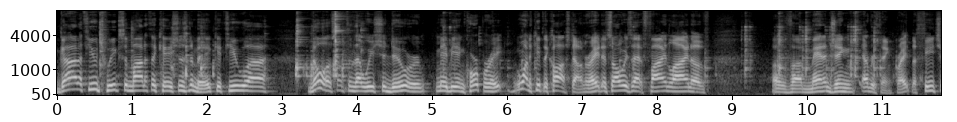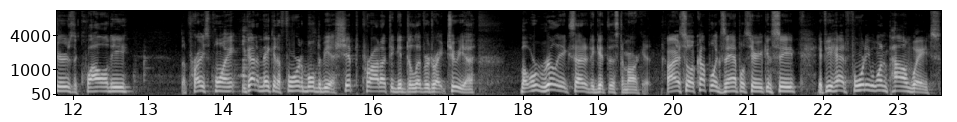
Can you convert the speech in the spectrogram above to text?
Got a few tweaks and modifications to make. If you uh, know of something that we should do or maybe incorporate, we want to keep the cost down, right? It's always that fine line of, of uh, managing everything, right? The features, the quality, the price point. You got to make it affordable to be a shipped product to get delivered right to you. But we're really excited to get this to market. All right, so a couple examples here. You can see if you had 41 pound weights,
